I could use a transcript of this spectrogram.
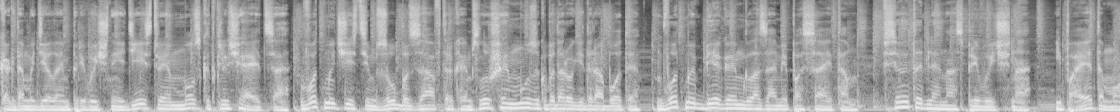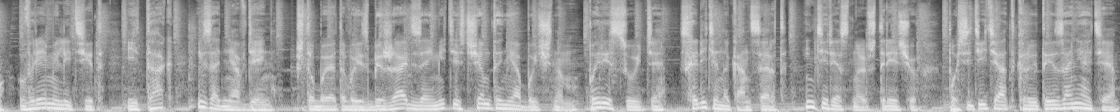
Когда мы делаем привычные действия, мозг отключается. Вот мы чистим зубы, завтракаем, слушаем музыку по дороге до работы. Вот мы бегаем глазами по сайтам. Все это для нас привычно. И поэтому время летит. И так изо дня в день. Чтобы этого избежать, займитесь чем-то необычным. Порисуйте, сходите на концерт, интересную встречу, посетите открытые занятия,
